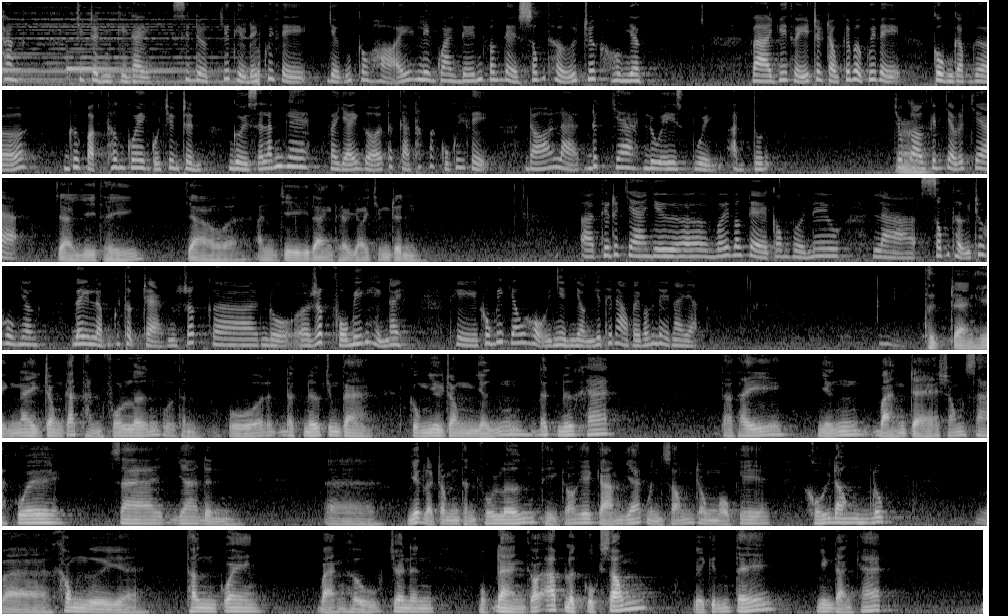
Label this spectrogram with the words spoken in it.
khăn. Chương trình kỳ này xin được giới thiệu đến quý vị những câu hỏi liên quan đến vấn đề sống thử trước hôn nhân. Và Duy Thủy trân trọng kính mời quý vị cùng gặp gỡ gương mặt thân quen của chương trình, người sẽ lắng nghe và giải gỡ tất cả thắc mắc của quý vị. Đó là Đức cha Louis Nguyễn Anh Tuấn. Chúng À. con kính chào Đức cha. Chào Duy Thủy, chào à, anh chị đang theo dõi chương trình. À, thưa Đức cha, như ờ, với vấn đề con vừa nêu là sống thử trước hôn nhân, đây là một cái thực trạng rất ờ, ờ, rất phổ biến hiện nay. Thì không biết giáo hội nhìn nhận như thế nào về vấn đề này ạ? Thực trạng hiện nay trong các thành phố lớn của thành của đất nước chúng ta cũng như trong những đất nước khác ta thấy những bạn trẻ sống xa quê, xa gia đình à, nhất là trong những thành phố lớn thì có cái cảm giác mình sống trong một cái khối đông đúc và không người à, thân quen, bạn hữu. Cho nên một đàn có áp lực cuộc sống về kinh tế, nhưng đàn khác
